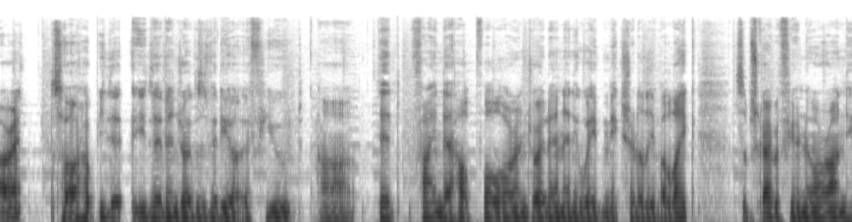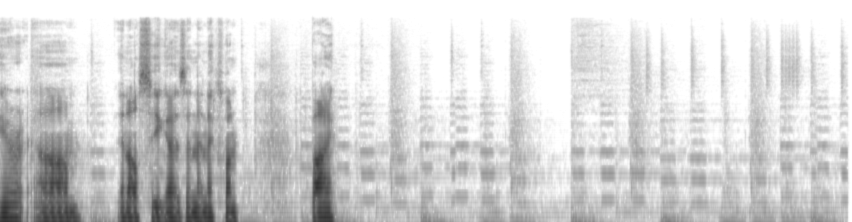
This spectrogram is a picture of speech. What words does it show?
All right. So i hope you did you did enjoy this video. If you uh, did find it helpful or enjoyed it in any way make sure to leave a like subscribe if you're new around here um, and i'll see you guys in the next one. Bye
